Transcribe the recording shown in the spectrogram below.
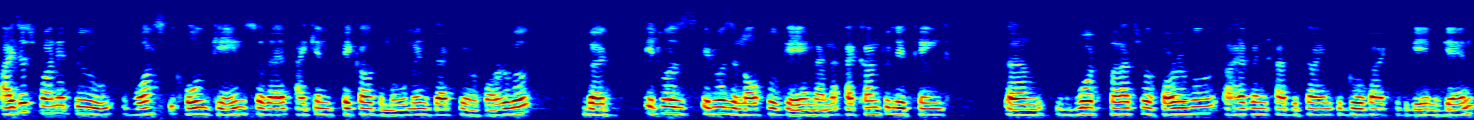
I just wanted to watch the whole game so that I can pick out the moments that were horrible but it was it was an awful game, and I can't really think um, what parts were horrible. I haven't had the time to go back to the game again,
